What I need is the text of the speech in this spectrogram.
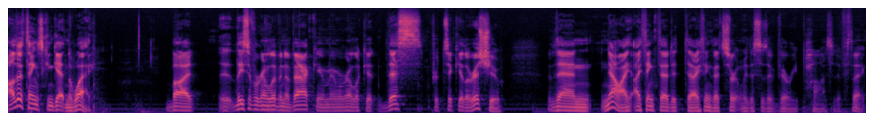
other things can get in the way, but at least if we're going to live in a vacuum and we're going to look at this particular issue, then no, I, I think that it, I think that certainly this is a very positive thing.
